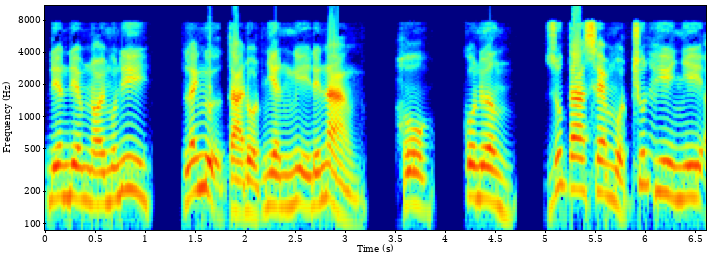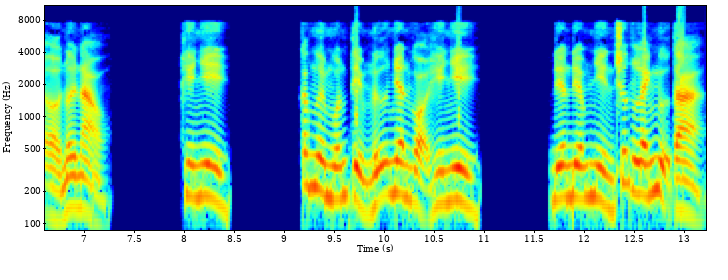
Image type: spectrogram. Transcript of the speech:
Điên điềm nói muốn đi, lãnh ngự tà đột nhiên nghĩ đến nàng, hô, cô nương, giúp ta xem một chút Hy Nhi ở nơi nào. Hy Nhi. Các ngươi muốn tìm nữ nhân gọi Hy Nhi. Điên điềm nhìn trước lãnh ngự tà,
